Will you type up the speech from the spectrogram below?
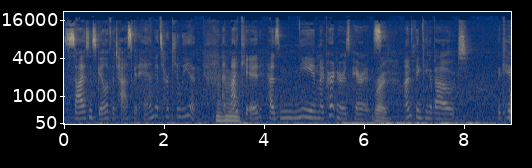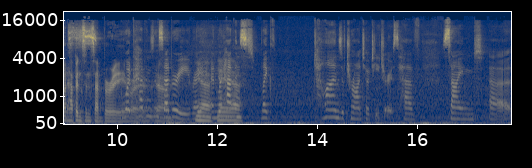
size and scale of the task at hand, it's Herculean. And my Mhm. kid has me and my partner as parents. Right. I'm thinking about the kids. What happens in Sudbury? What or- happens in yeah. Sudbury, right? Yeah, and what yeah, yeah. happens, like, tons of Toronto teachers have signed uh,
